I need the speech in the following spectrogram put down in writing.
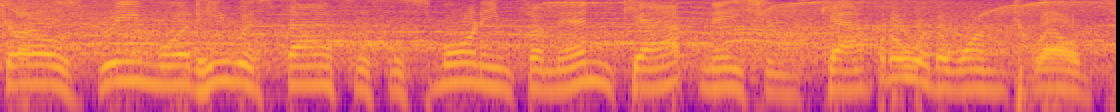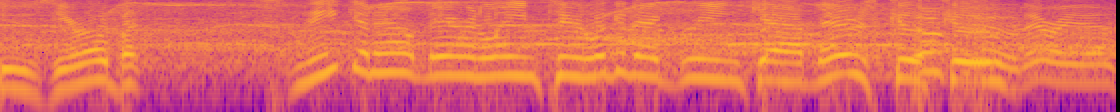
Charles Greenwood. He was fastest this morning from NCAP, nation's capital, with a 112.20. But sneaking out there in lane two, look at that green cap. There's Cuckoo. Cuckoo, there he is.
